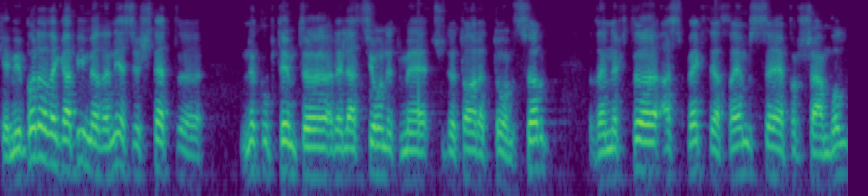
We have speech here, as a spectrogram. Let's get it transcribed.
Kemi bërë edhe gabime dhe ne si shtet në kuptim të relacionit me qytetarët tonë serbë dhe në këtë aspekt e them se për shembull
